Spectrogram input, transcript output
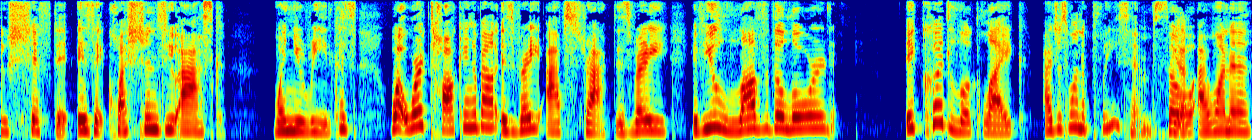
you shift it. Is it questions you ask when you read? Because what we're talking about is very abstract. It's very, if you love the Lord, it could look like I just want to please him. So Yeah. I want to,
